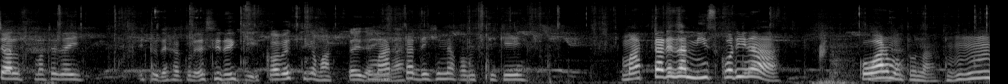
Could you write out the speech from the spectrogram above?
চল মাঠে যাই। একটু দেখা করে আসি নাকি? কবে থেকে মাঠটাই যাই মাঠটা দেখি না কবে থেকে। মাঠটারে যা মিস করি না কোয়ার মতো না। হুম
